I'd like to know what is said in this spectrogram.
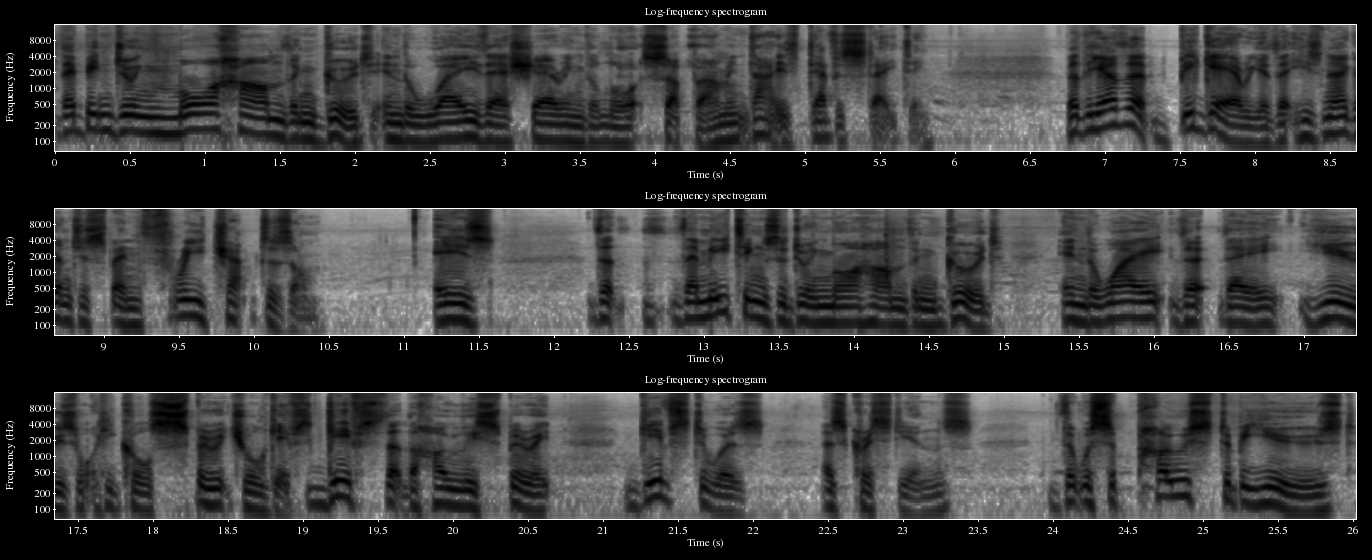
they've been doing more harm than good in the way they're sharing the Lord's Supper. I mean, that is devastating. But the other big area that he's now going to spend three chapters on is that their meetings are doing more harm than good in the way that they use what he calls spiritual gifts, gifts that the Holy Spirit gives to us as Christians that were supposed to be used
